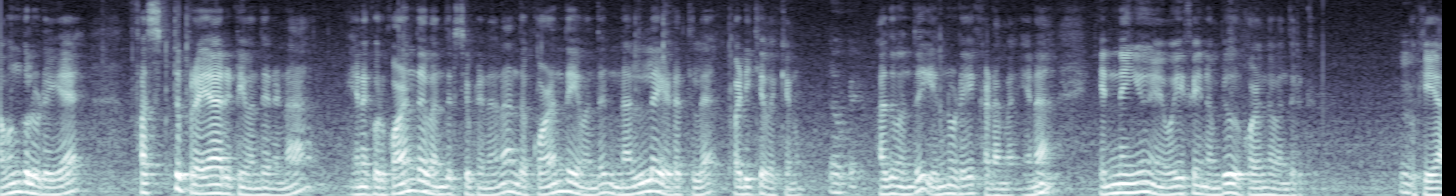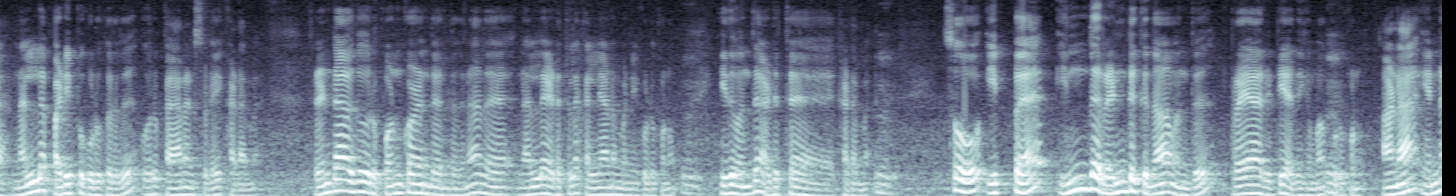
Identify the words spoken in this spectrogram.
அவங்களுடைய ஃபஸ்ட்டு ப்ரையாரிட்டி வந்து என்னென்னா எனக்கு ஒரு குழந்தை வந்துருச்சு அப்படின்னதுன்னா அந்த குழந்தைய வந்து நல்ல இடத்துல படிக்க வைக்கணும். அது வந்து என்னுடைய கடமை. ஏன்னா என்னையும் என் ஒய்ஃபை நம்பி ஒரு குழந்தை வந்திருக்கு. ஓகேயா நல்ல படிப்பு கொடுக்கறது ஒரு பேரண்ட்ஸுடைய கடமை. ரெண்டாவது ஒரு பொன் குழந்தை இருந்ததுன்னா அதை நல்ல இடத்துல கல்யாணம் பண்ணி கொடுக்கணும். இது வந்து அடுத்த கடமை. ஸோ இப்போ இந்த ரெண்டுக்கு தான் வந்து ப்ரையாரிட்டி அதிகமாக கொடுக்கணும். ஆனால் என்ன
